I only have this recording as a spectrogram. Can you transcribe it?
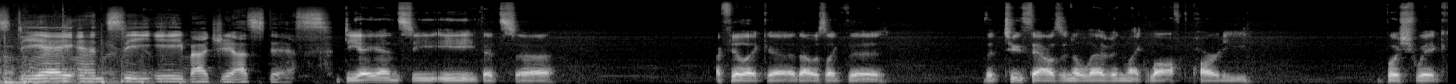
Sun. We will Next, not- D A N C E by Justice. D A N C E. That's uh, I feel like uh, that was like the the 2011 like loft party. Bushwick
